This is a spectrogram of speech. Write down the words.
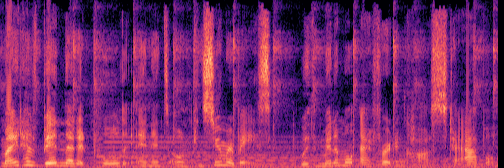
might have been that it pulled in its own consumer base with minimal effort and costs to Apple.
